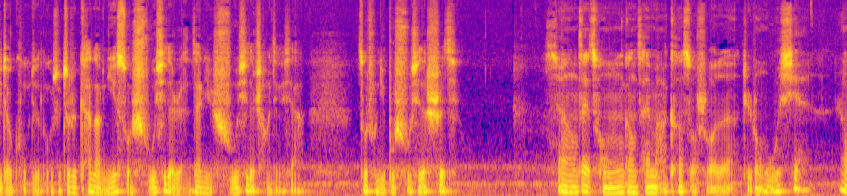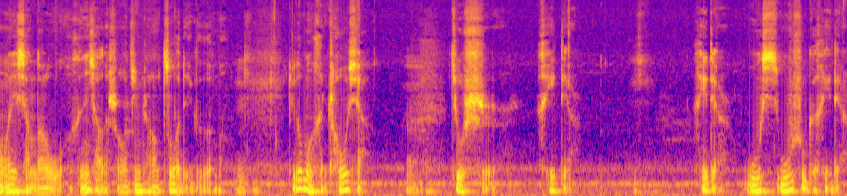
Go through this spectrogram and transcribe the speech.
比较恐惧的东西，就是看到你所熟悉的人在你熟悉的场景下做出你不熟悉的事情。像再从刚才马克所说的这种无限，让我也想到了我很小的时候经常做的一个噩梦。嗯，这个梦很抽象，就是黑点儿，黑点儿无无数个黑点儿，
